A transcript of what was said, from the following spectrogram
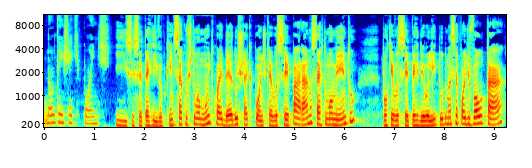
Não tem checkpoint. Isso, isso é terrível, porque a gente se acostuma muito com a ideia do checkpoint, que é você parar num certo momento, porque você perdeu ali tudo, mas você pode voltar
